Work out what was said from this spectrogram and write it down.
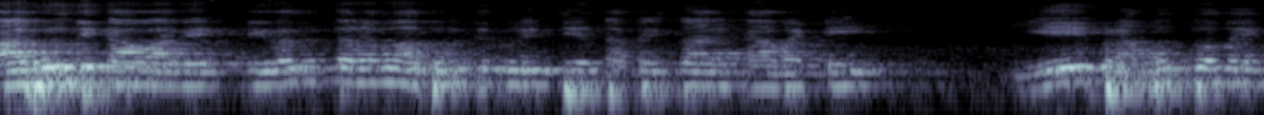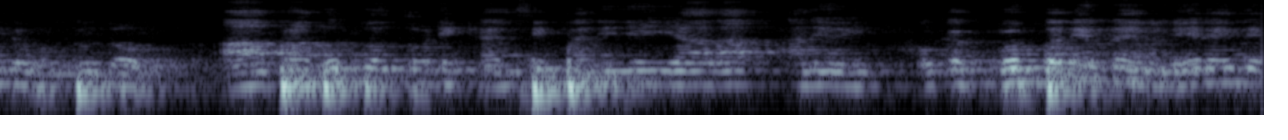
అభివృద్ధి కావాలి. నిరంతరం అభివృద్ధి గురించి తప్పిస్తారు కాబట్టి ఏ ప్రభుత్వం అయితే ఉంటుందో ఆ ప్రభుత్వంతో కలిసి పని చేయాలా అనే ఒక గొప్ప నిర్ణయం. నేనైతే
